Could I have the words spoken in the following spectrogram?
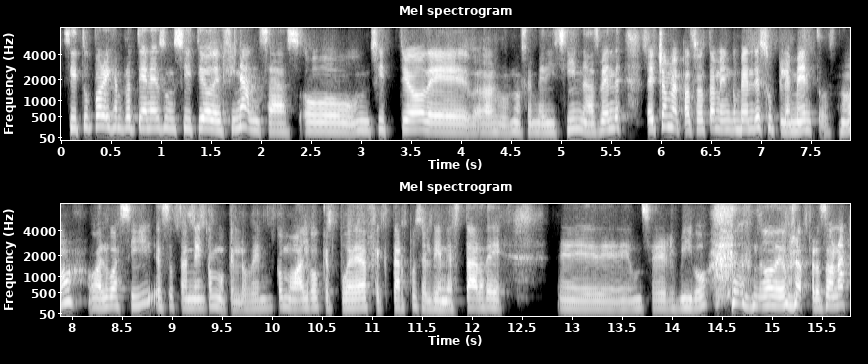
si tú, por ejemplo, tienes un sitio de finanzas o un sitio de, no sé, medicinas, vende, de hecho me pasó también, vende suplementos, ¿no? O algo así, eso también como que lo ven como algo que puede afectar pues el bienestar de, eh, un ser vivo, ¿no? De una persona,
